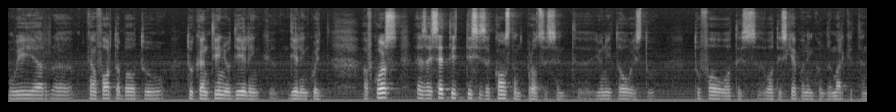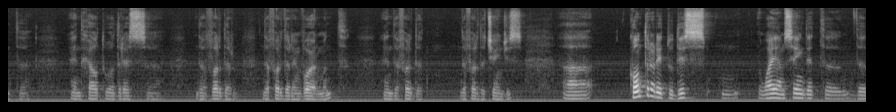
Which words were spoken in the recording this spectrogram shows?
we are comfortable to, to continue dealing, dealing with. Of course, as I said, it, this is a constant process, and uh, you need always to to follow what is what is happening on the market and uh, and how to address uh, the further the further environment and the further the further changes. Uh, contrary to this, mm, why I'm saying that uh, the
